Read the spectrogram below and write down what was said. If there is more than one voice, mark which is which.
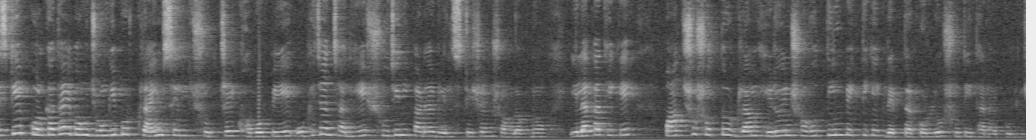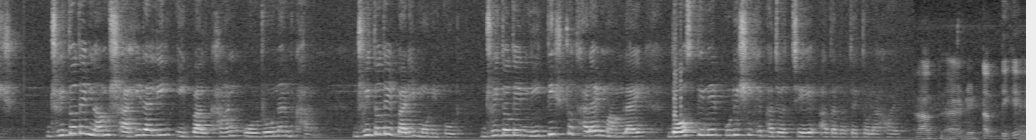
Speaker 1: STF Kolkata এবং Jangipur crime sell সূত্রে খবর পেয়ে অভিযান চালিয়ে সুজিনীপাড়া রেল স্টেশন সংলগ্ন এলাকা থেকে পাঁচশো সত্তর গ্রাম হেরোইন সহ তিন ব্যক্তিকে গ্রেপ্তার করল সুতি থানার পুলিশ। ধৃতদের নাম শাহির আলী, ইকবাল খান ও রোনান খান। ধৃতদের বাড়ি মণিপুর। ধৃতদের নির্দিষ্ট ধারায় মামলায় দশ দিনের পুলিশি হেফাজত চেয়ে আদালতে তোলা হয়।
Speaker 2: রাত দেড়টার দিকে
